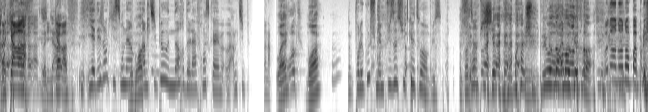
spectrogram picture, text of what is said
La carafe. C'est une carafe. Il y a des gens qui sont nés un, petit peu au nord de la France quand même. Un petit peu. Voilà. Ouais. Broc. Moi. Donc pour le coup, je suis même plus au sud que toi en plus. Donc on un piché. Moi, je suis plus au normand que toi. Oh non, non, non, pas plus.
